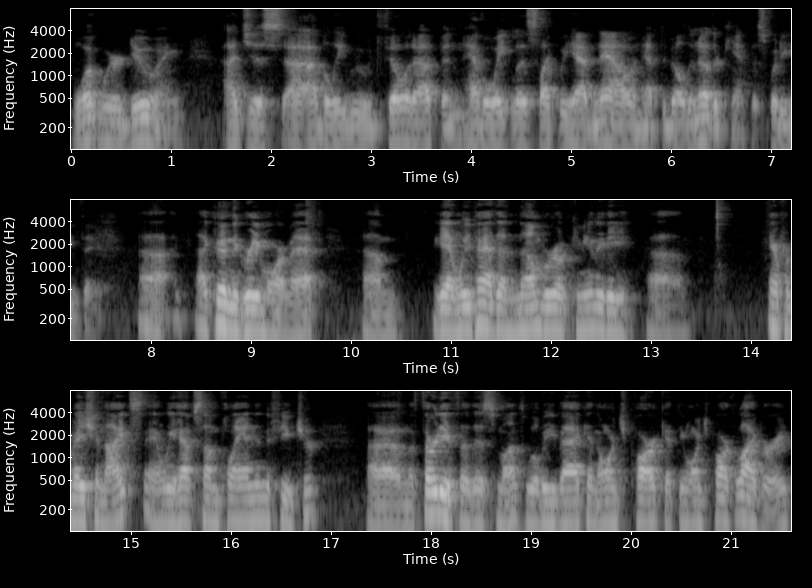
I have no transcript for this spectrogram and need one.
what we're doing, I just I believe we would fill it up and have a wait list like we have now, and have to build another campus. What do you think? Uh, I couldn't agree more, Matt. Um, again, we've had a number of community uh, information nights, and we have some planned in the future. Uh, on the 30th of this month, we'll be back in Orange Park at the Orange Park Library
